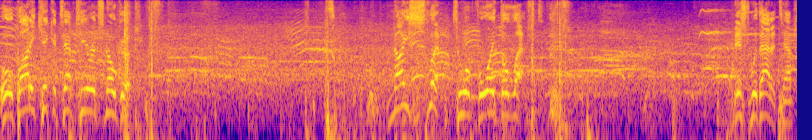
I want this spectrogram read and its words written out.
Oh, body kick attempt here, it's no good. Nice slip to avoid the left. Missed with that attempt.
